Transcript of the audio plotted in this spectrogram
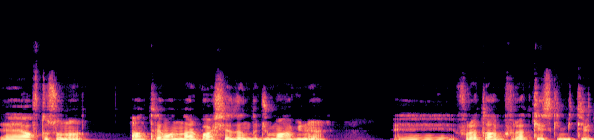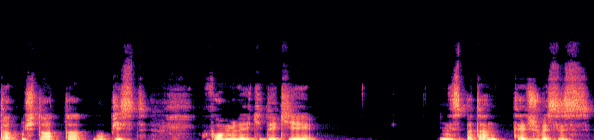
E, hafta sonu antrenmanlar başladığında Cuma günü e, Fırat abi Fırat Keskin bir tweet atmıştı hatta bu pist Formula 2'deki nispeten tecrübesiz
